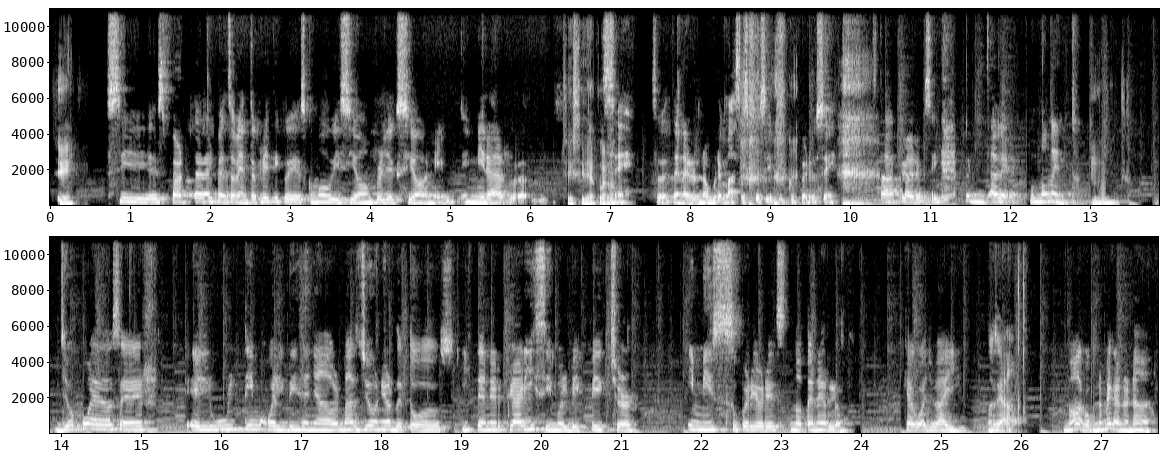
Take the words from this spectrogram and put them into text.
Sí. Sí, es parte del pensamiento crítico y es como visión, proyección y, y mirar. Sí, sí, de acuerdo. Sí de tener un nombre más específico, pero sí, estaba claro, sí. A ver, un momento. Un momento. Yo puedo ser el último, el diseñador más junior de todos y tener clarísimo el big picture y mis superiores no tenerlo. ¿Qué hago yo ahí? O sea, no, no me gano nada.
